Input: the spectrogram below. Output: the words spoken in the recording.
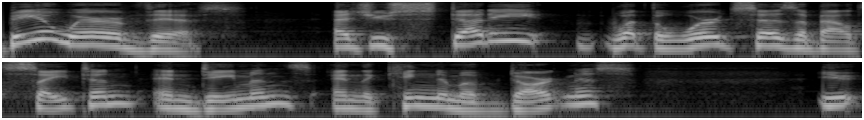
be aware of this. As you study what the word says about Satan and demons and the kingdom of darkness, you,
